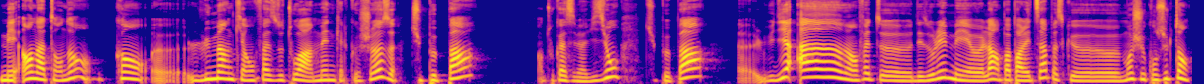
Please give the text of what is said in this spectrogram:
Mais en attendant, quand euh, l'humain qui est en face de toi amène quelque chose, tu peux pas, en tout cas c'est ma vision, tu peux pas euh, lui dire ah mais en fait euh, désolé mais là on va pas parler de ça parce que moi je suis consultant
